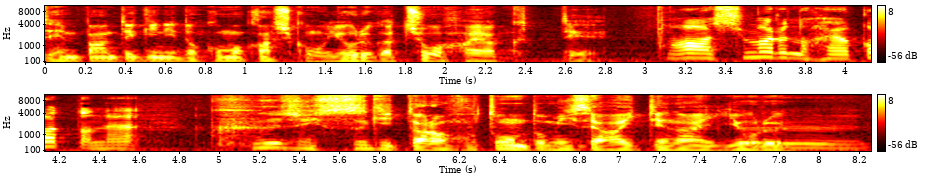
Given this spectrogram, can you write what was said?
全般的にどこもかしこも夜が超早くって。ああ閉まるの早かったね。9時過ぎたらほとんど店開いてない夜、うん。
